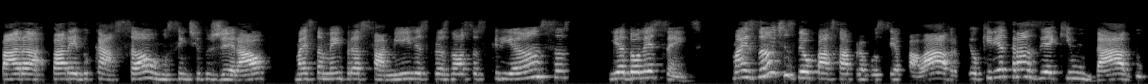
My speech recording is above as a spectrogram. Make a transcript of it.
para, para a educação, no sentido geral, mas também para as famílias, para as nossas crianças e adolescentes. Mas antes de eu passar para você a palavra, eu queria trazer aqui um dado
